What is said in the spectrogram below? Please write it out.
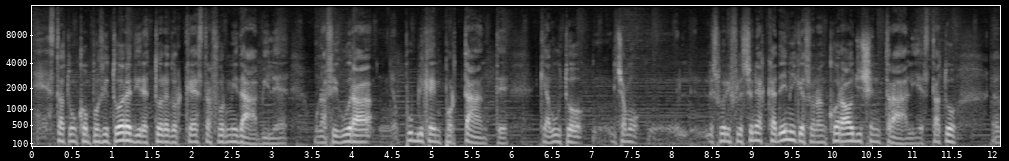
È stato un compositore e direttore d'orchestra formidabile, una figura pubblica importante che ha avuto, diciamo, le sue riflessioni accademiche sono ancora oggi centrali, è stato eh,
